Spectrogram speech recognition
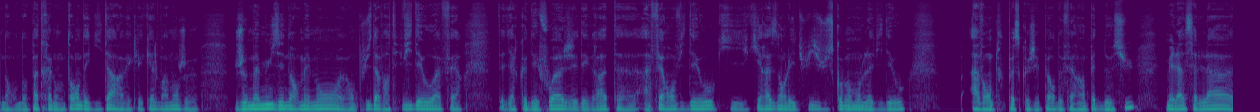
dans, pas très longtemps, des guitares avec lesquelles vraiment je, je m'amuse énormément, euh, en plus d'avoir des vidéos à faire. C'est-à-dire que des fois, j'ai des grattes à faire en vidéo qui, qui restent dans l'étui jusqu'au moment de la vidéo. Avant tout parce que j'ai peur de faire un pet dessus. Mais là, celle-là,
